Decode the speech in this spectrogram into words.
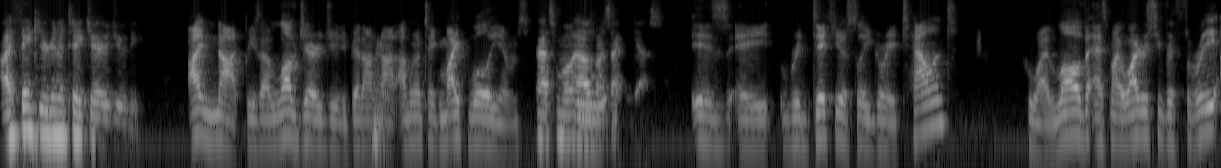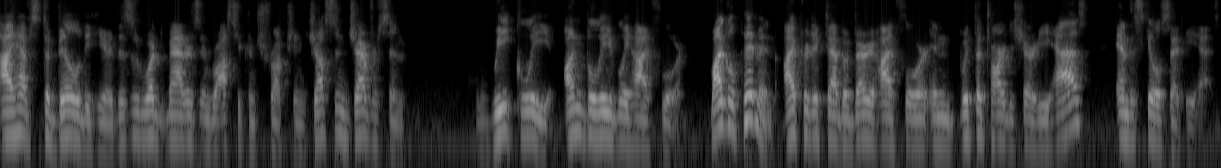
I think you're gonna take Jerry Jeudy. I'm not because I love Jerry Jeudy, but I'm not. I'm going to take Mike Williams. That's that was my second guess. Is a ridiculously great talent who I love as my wide receiver three. I have stability here. This is what matters in roster construction. Justin Jefferson, weekly, unbelievably high floor. Michael Pittman, I predict to have a very high floor in with the target share he has and the skill set he has.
